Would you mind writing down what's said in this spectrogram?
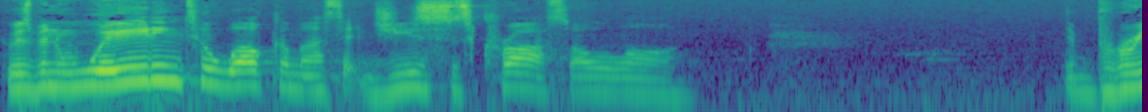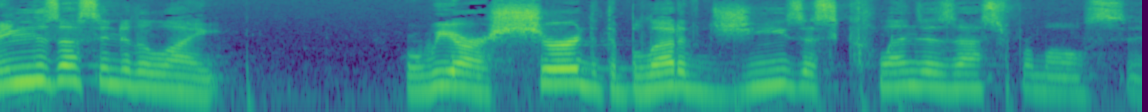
who has been waiting to welcome us at Jesus' cross all along that brings us into the light, where we are assured that the blood of Jesus cleanses us from all sin.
